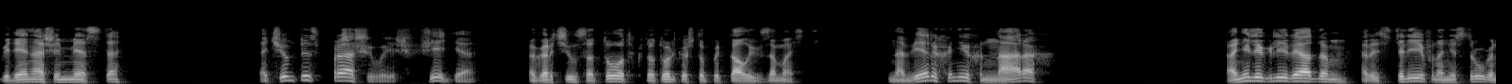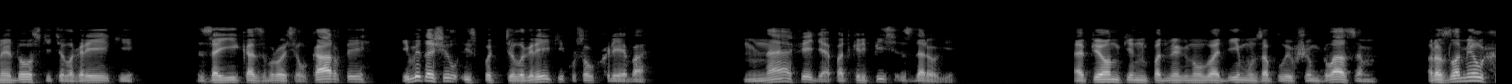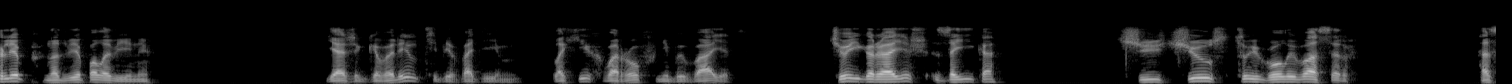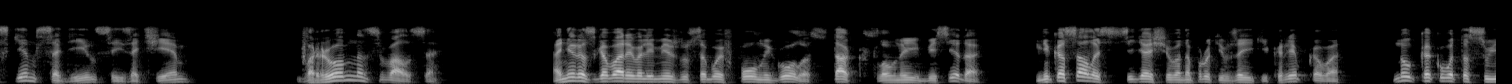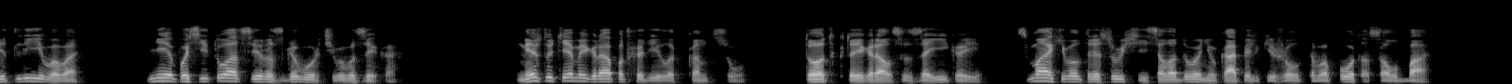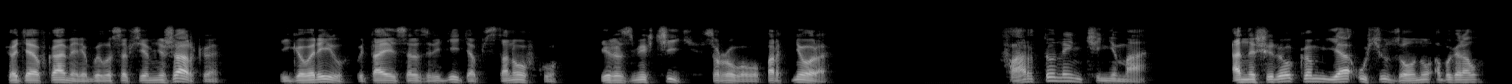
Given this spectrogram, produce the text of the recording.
Где наше место? — О чем ты спрашиваешь, Федя? — огорчился тот, кто только что пытал их замасть. — На верхних нарах. Они легли рядом, расстелив на неструганной доске телогрейки. Заика сбросил карты и вытащил из-под телогрейки кусок хлеба. — На, Федя, подкрепись с дороги. Опенкин подмигнул Вадиму заплывшим глазом, разломил хлеб на две половины. — Я же говорил тебе, Вадим, плохих воров не бывает. Че играешь, заика? — Чувствую, голый вассер. — А с кем садился и зачем? — Вором назвался. Они разговаривали между собой в полный голос, так, словно их беседа не касалась сидящего напротив заики крепкого, но какого-то суетливого, не по ситуации разговорчивого зэка. Между тем игра подходила к концу. Тот, кто игрался с заикой, смахивал трясущейся ладонью капельки желтого пота со лба, хотя в камере было совсем не жарко, и говорил, пытаясь разрядить обстановку и размягчить сурового партнера. «Фарту нынче нема, а на широком я усю зону обыграл».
